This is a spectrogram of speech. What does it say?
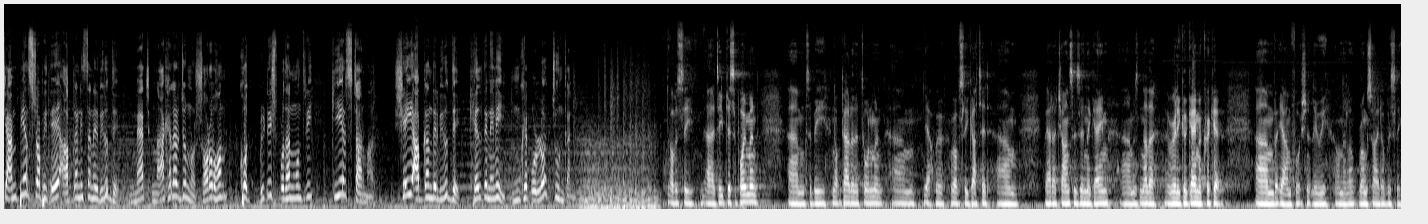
চ্যাম্পিয়ন্স ট্রফিতে আফগানিস্তানের বিরুদ্ধে ম্যাচ না খেলার জন্য সরব হন খোদ ব্রিটিশ প্রধানমন্ত্রী কিয়ের স্টারমার। সেই আফগানদের বিরুদ্ধে খেলতে নেমেই মুখে পড়ল চুনকালি। Um, to be knocked out of the tournament. Um, yeah, we're, we're obviously gutted. Um, we had our chances in the game. Um, it was another a really good game of cricket, um, but yeah, unfortunately we on the long, wrong side, obviously.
